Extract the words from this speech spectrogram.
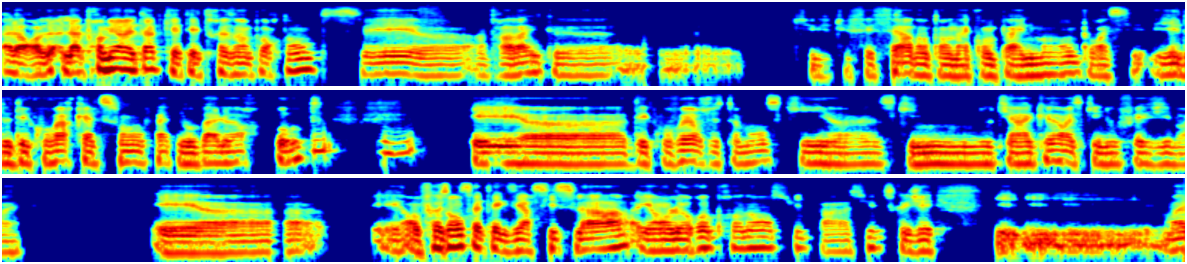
Alors, la, première étape qui a été très importante, c'est un travail que tu, fais faire dans ton accompagnement pour essayer de découvrir quelles sont en fait nos valeurs hautes mmh, mmh. et découvrir justement ce qui, ce qui nous tient à cœur et ce qui nous fait vibrer. Et, et en faisant cet exercice-là et en le reprenant ensuite par la suite, parce que j'ai, moi,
